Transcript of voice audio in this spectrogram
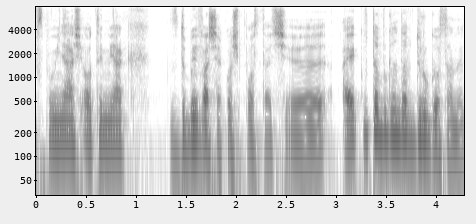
wspominałaś o tym, jak zdobywasz jakąś postać, y, a jak to wygląda w drugą stronę?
